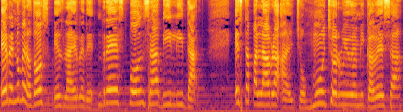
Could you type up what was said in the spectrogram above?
R número 2 es la R de responsabilidad. Esta palabra ha hecho mucho ruido en mi cabeza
